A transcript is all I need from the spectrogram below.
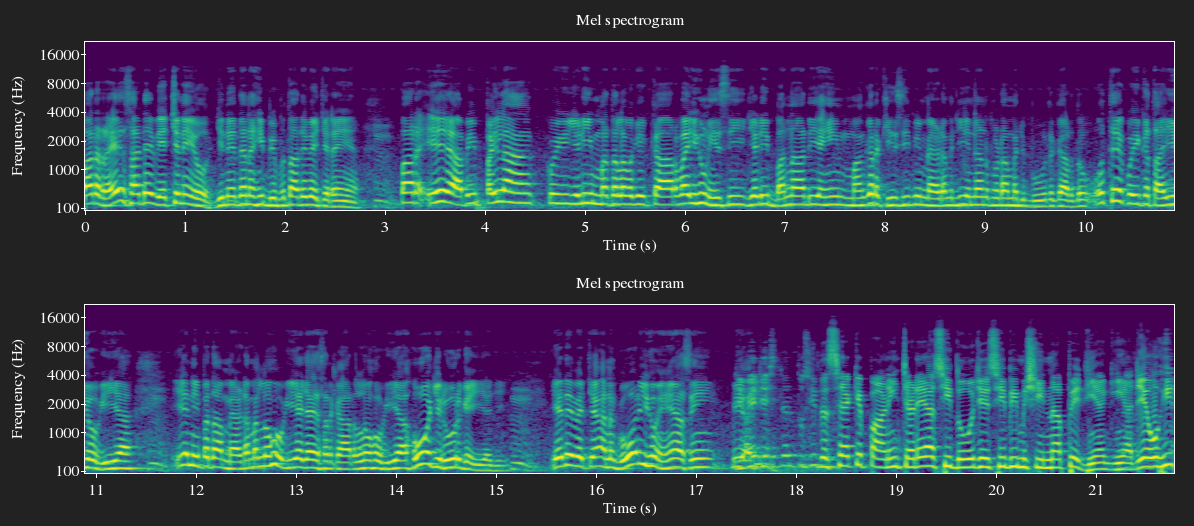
ਪਰ ਰਹੇ ਸਾਡੇ ਵਿੱਚ ਨੇ ਉਹ ਜਿੰਨੇ ਦਿਨ ਅਸੀਂ ਵਿਪਤਾ ਦੇ ਵਿੱਚ ਰਹੇ ਆ ਪਰ ਇਹ ਆ ਵੀ ਪਹਿਲਾਂ ਕੋਈ ਜਿਹੜੀ ਮਤਲਬ ਕਿ ਕਾਰਵਾਈ ਹੋਣੀ ਸੀ ਜਿਹੜੀ ਬੰਨਾਂ ਦੀ ਅਸੀਂ ਮੰਗ ਰੱਖੀ ਸੀ ਵੀ ਮੈਡਮ ਜੀ ਇਹਨਾਂ ਨੂੰ ਥੋੜਾ ਮਜ਼ਬੂਤ ਕਰ ਦਿਓ ਉੱਥੇ ਕੋਈ ਕਤਾਈ ਹੋ ਗਈ ਆ। ਇਹ ਨਹੀਂ ਪਤਾ ਮੈਡਮ ਵੱਲੋਂ ਹੋ ਗਈ ਆ ਜਾਂ ਸਰਕਾਰ ਵੱਲੋਂ ਹੋ ਗਈ ਆ ਹੋ ਜ਼ਰੂਰ ਗਈ ਆ ਜੀ। ਇਹਦੇ ਵਿੱਚ ਅਨਗੋਰ ਹੀ ਹੋਏ ਆ ਅਸੀਂ ਵੀ ਜਿਵੇਂ ਜਿਸ ਦਿਨ ਤੁਸੀਂ ਦੱਸਿਆ ਕਿ ਪਾਣੀ ਚੜਿਆ ਸੀ ਦੋ ਜੀਸੀਬੀ ਮਸ਼ੀਨਾਂ ਭੇਜੀਆਂ ਗਈਆਂ ਜੇ ਉਹੀ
